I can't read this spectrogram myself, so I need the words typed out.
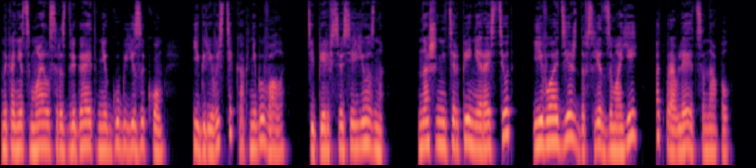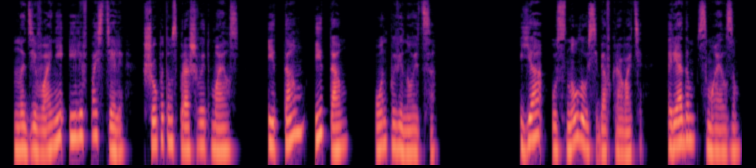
Наконец Майлз раздвигает мне губы языком. Игривости как не бывало. Теперь все серьезно. Наше нетерпение растет, и его одежда вслед за моей отправляется на пол. «На диване или в постели?» — шепотом спрашивает Майлз. «И там, и там». Он повинуется. Я уснула у себя в кровати, рядом с Майлзом.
